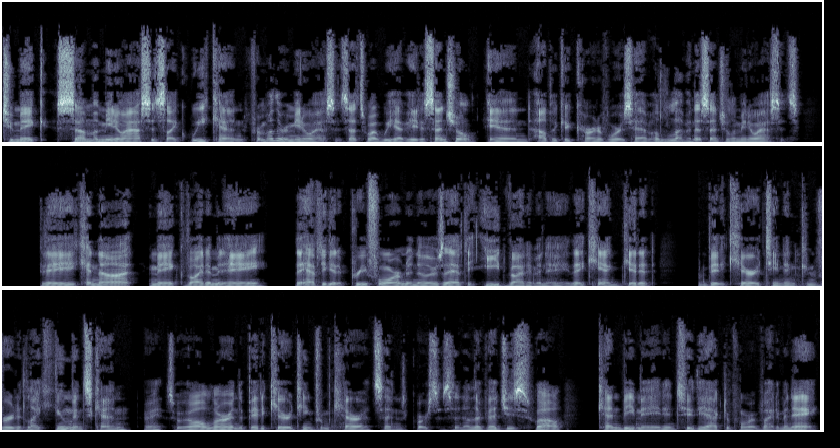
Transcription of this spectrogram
to make some amino acids like we can from other amino acids. That's why we have eight essential and obligate carnivores have 11 essential amino acids. They cannot make vitamin A. They have to get it preformed. In other words, they have to eat vitamin A. They can't get it from beta carotene and convert it like humans can, right? So we've all learned that beta carotene from carrots, and of course, there's another veggies as well, can be made into the active form of vitamin A.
